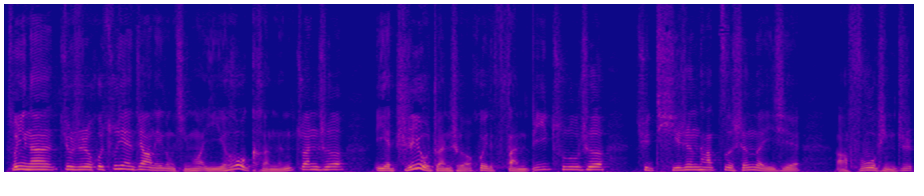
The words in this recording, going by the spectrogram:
所以呢，就是会出现这样的一种情况，以后可能专车。也只有专车会反逼出租车去提升它自身的一些啊服务品质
